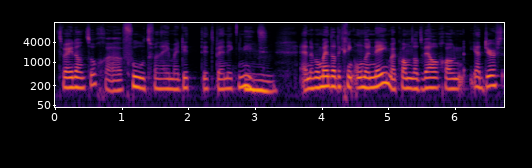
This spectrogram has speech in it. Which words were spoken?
Terwijl je dan toch uh, voelt van hé, hey, maar dit, dit ben ik niet. Mm. En op het moment dat ik ging ondernemen, kwam dat wel gewoon, ja, durfde,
